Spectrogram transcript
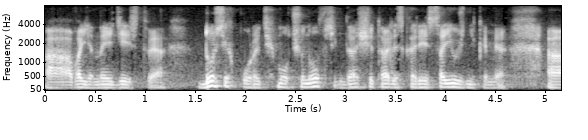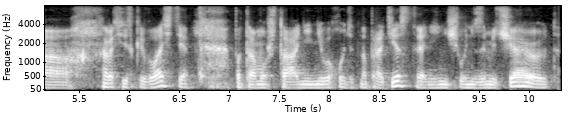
а, военные действия. До сих пор этих молчунов всегда считали скорее союзниками а, российской власти, потому что они не выходят на протесты, они ничего не замечают,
